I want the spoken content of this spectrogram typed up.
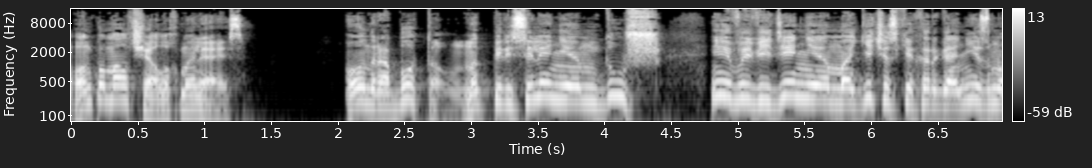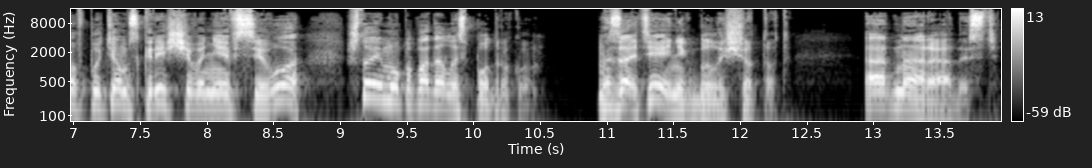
Он помолчал, ухмыляясь. Он работал над переселением душ и выведением магических организмов путем скрещивания всего, что ему попадалось под руку. Затейник был еще тот. Одна радость.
